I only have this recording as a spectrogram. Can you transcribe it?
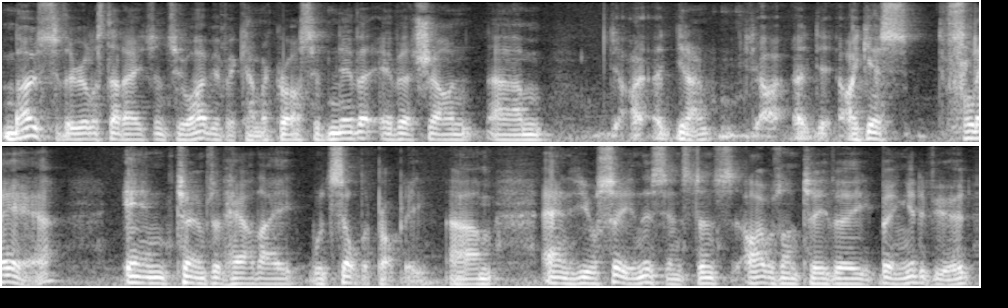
most of the real estate agents who I've ever come across have never ever shown, um, you know, I guess, flair in terms of how they would sell the property. Um, and you'll see in this instance, I was on TV being interviewed,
